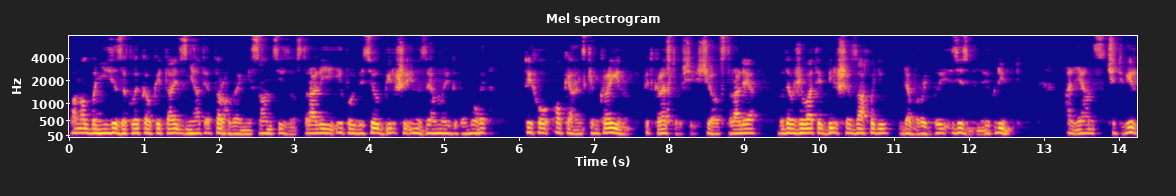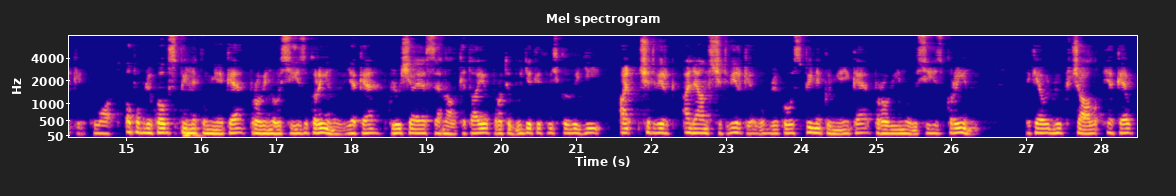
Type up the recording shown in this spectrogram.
пан Албанізі закликав Китай зняти торговельні санкції з Австралії і пообіцяв більше іноземної допомоги Тихоокеанським країнам, підкресливши, що Австралія буде вживати більше заходів для боротьби зі зміною клімату. Альянс четвірки Quad опублікував спільне ком'юніке про війну Росії з Україною, яке включає сигнал Китаю проти будь-яких військових дій. А четвірк Альянс четвірки опублікував спільне ком'юніке про війну Росії з Україною, яке влючало, яке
